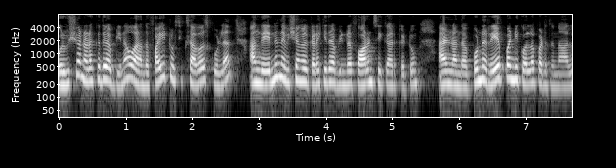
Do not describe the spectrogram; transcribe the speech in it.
ஒரு விஷயம் நடக்குது அப்படின்னா ஒரு அந்த ஃபைவ் டு சிக்ஸ் ஹவர்ஸ்க்குள்ள அங்கே என்னென்ன விஷயங்கள் கிடைக்குது அப்படின்ற ஃபாரன்சிக்காக இருக்கட்டும் அண்ட் அந்த பொண்ணு ரேப் பண்ணி கொல்லப்பட்டதுனால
